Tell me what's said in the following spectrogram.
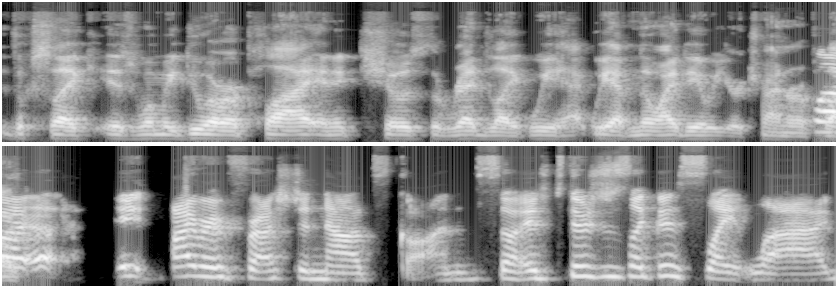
it looks like is when we do our reply and it shows the red like we ha- we have no idea what you're trying to reply. well, I, it, I refreshed and now it's gone. So if there's just like a slight lag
